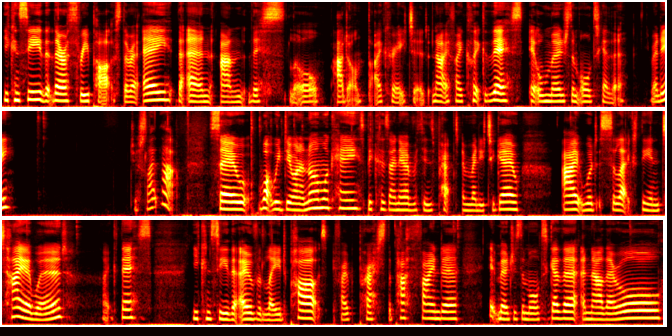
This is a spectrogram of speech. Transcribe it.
you can see that there are three parts. There are A, the N, and this little add-on that I created. Now, if I click this, it will merge them all together. Ready? Just like that. So what we do on a normal case, because I know everything's prepped and ready to go, I would select the entire word like this. You can see the overlaid parts. If I press the Pathfinder, it merges them all together and now they're all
